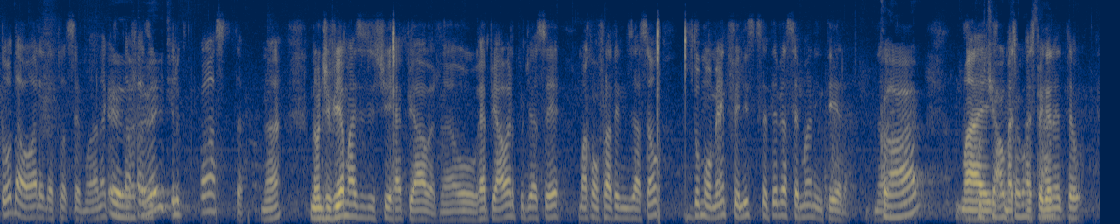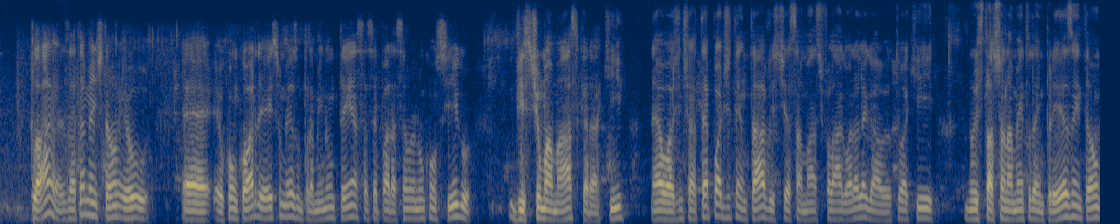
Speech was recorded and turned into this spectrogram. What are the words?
toda hora da tua semana que Exatamente. tu tá fazendo aquilo que tu gosta, né? Não devia mais existir happy hour, né? O happy hour podia ser uma confraternização do momento feliz que você teve a semana inteira. Né? Claro. Mas, mas, mas pegando teu... Claro, exatamente. Então eu, é, eu concordo e é isso mesmo. Para mim não tem essa separação. Eu não consigo vestir uma máscara aqui. Né? Ou a gente até pode tentar vestir essa máscara e falar: agora é legal, eu estou aqui no estacionamento da empresa, então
